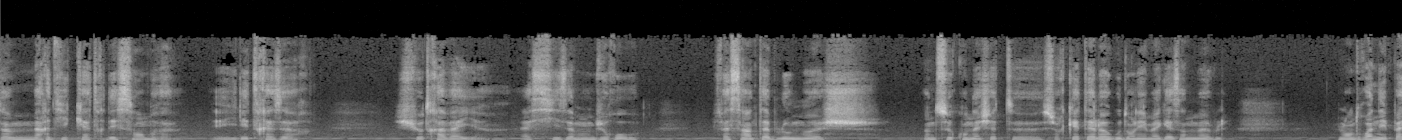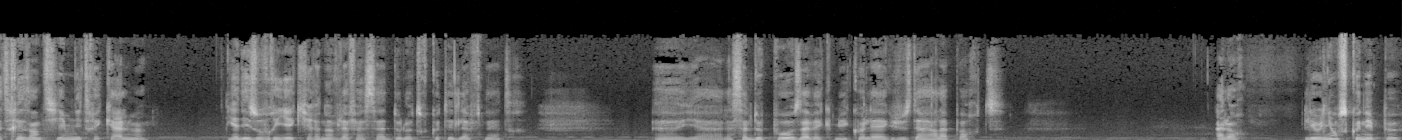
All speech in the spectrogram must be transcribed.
Sommes mardi 4 décembre et il est 13h. Je suis au travail, assise à mon bureau, face à un tableau moche, un de ceux qu'on achète euh, sur catalogue ou dans les magasins de meubles. L'endroit n'est pas très intime ni très calme. Il y a des ouvriers qui rénovent la façade de l'autre côté de la fenêtre. Euh, il y a la salle de pause avec mes collègues juste derrière la porte. Alors, Léonie, on se connaît peu.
